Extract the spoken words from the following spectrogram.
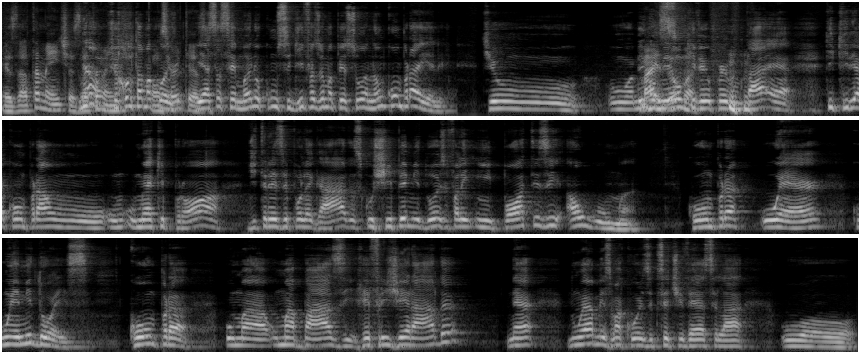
Exatamente, exatamente. Não, deixa eu contar uma Com coisa. certeza. E essa semana eu consegui fazer uma pessoa não comprar ele. Tinha um, um amigo Mais meu uma? que veio perguntar é, que queria comprar um, um, um Mac Pro de 13 polegadas com chip M2. Eu falei, em hipótese alguma. Compra o Air com M2. Compra uma, uma base refrigerada, né? Não é a mesma coisa que você tivesse lá o,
